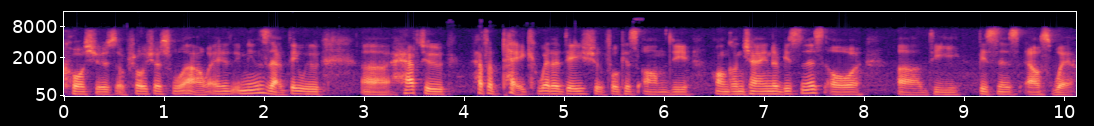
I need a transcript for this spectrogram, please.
cautious approach as well. it means that they will uh, have to have a pick whether they should focus on the Hong Kong China business or uh, the business elsewhere.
